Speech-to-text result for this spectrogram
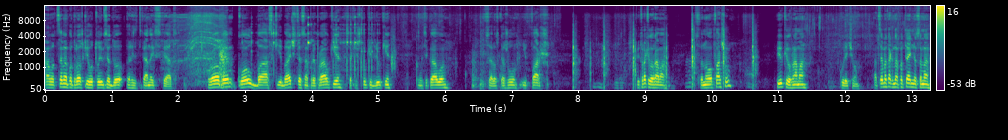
А оце ми потрошки готуємося до різдвяних свят. Робимо колбаски. Бачите, це приправки, такі штуки, дрюки. Кому цікаво, все розкажу. І фарш. Півтора кілограма свиного фаршу, пів кілограма курячого. А це ми так на пательню саме,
